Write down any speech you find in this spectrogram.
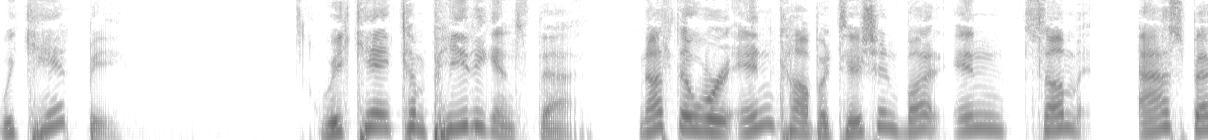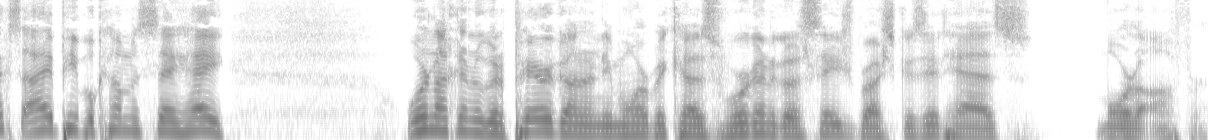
We can't be. We can't compete against that. Not that we're in competition, but in some aspects, I have people come and say, hey, we're not going to go to Paragon anymore because we're going to go to Sagebrush because it has more to offer.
